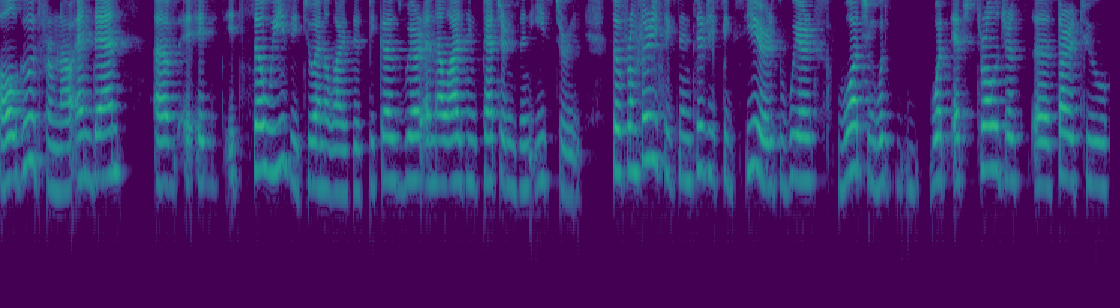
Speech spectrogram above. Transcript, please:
All good from now. And then uh, it, it's so easy to analyze this because we are analyzing patterns in history. So from 36 in 36 years, we're watching what, what astrologers uh, started to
